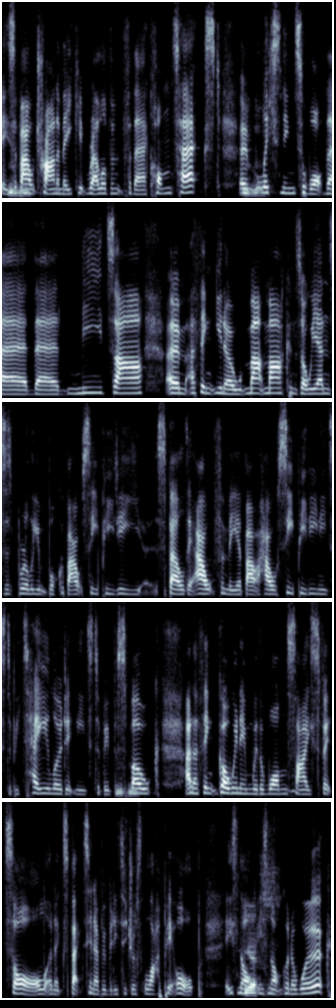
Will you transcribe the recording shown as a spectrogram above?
It's hmm about trying to make it relevant for their context, um, hmm listening to what their their needs are. Um, I think you know Mark, Mark and Zoe Enser's brilliant book about CPD spelled it out for me about how CPD needs to be tailored, it needs to be hmm bespoke, and I think going in with a one size fits all and expecting everybody to just lap it up is not is not going to work.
